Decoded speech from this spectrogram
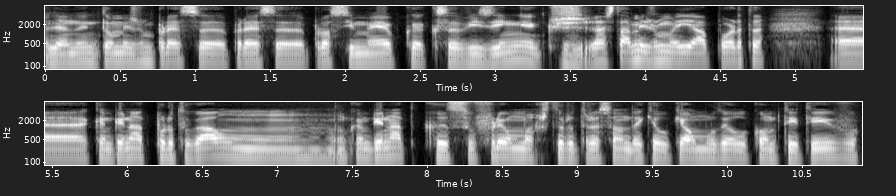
olhando então mesmo para essa, para essa próxima época que se avizinha, que já está mesmo aí à porta, uh, Campeonato de Portugal, um, um, campeonato que sofreu uma reestruturação daquilo que é o modelo competitivo,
